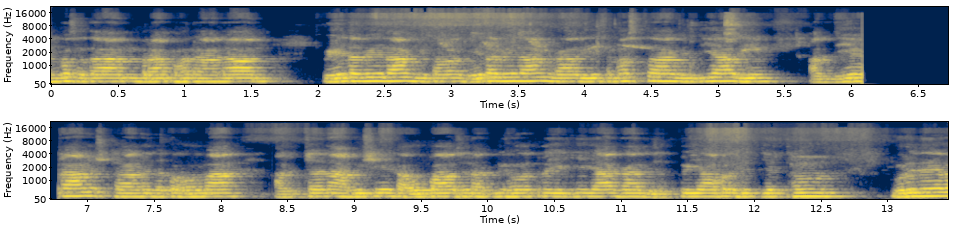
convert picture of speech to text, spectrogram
निवसतां ब्राह्मणानां वेदवेदाङ्गित अर्चना अभिषेक उपासन अग्निहोत्र यज्ञयागादि सत्क्रियाफलसिद्ध्यर्थम् गुरुदेव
